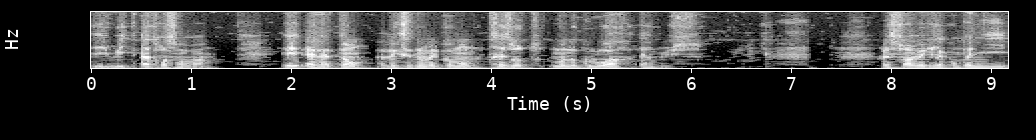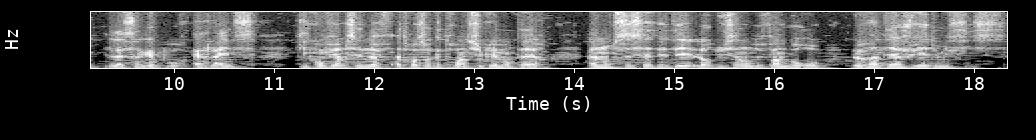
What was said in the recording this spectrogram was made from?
et 8 A320 et elle attend, avec cette nouvelle commande, 13 autres monocouloirs Airbus. Restons avec la compagnie la Singapore Airlines, qui confirme ses 9 A380 supplémentaires annoncés cet été lors du salon de Farnborough le 21 juillet 2006.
